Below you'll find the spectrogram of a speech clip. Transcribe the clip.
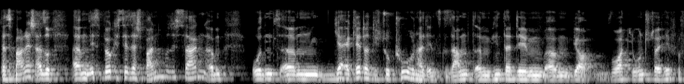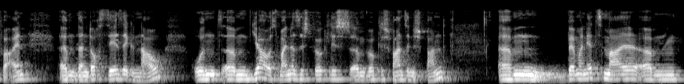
Das mache ich. Also ähm, ist wirklich sehr, sehr spannend, muss ich sagen. Ähm, und ähm, ja, erklärt auch die Strukturen halt insgesamt ähm, hinter dem ähm, ja, Wort Lohnsteuerhilfeverein ähm, dann doch sehr, sehr genau. Und ja, aus meiner Sicht wirklich, wirklich wahnsinnig spannend. wenn man jetzt mal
